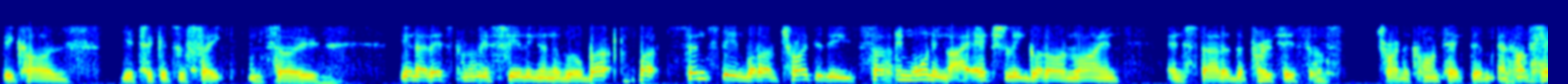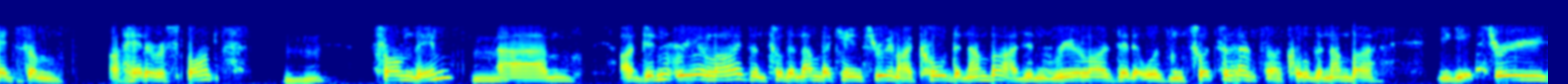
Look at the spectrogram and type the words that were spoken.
because your tickets are fake." And so, mm-hmm. You know, that's the worst feeling in the world. But but since then, what I've tried to do Sunday morning, I actually got online and started the process of trying to contact them, and I've had some. I've had a response from them. Um, I didn't realise until the number came through, and I called the number. I didn't realise that it was in Switzerland, so I called the number. You get through,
